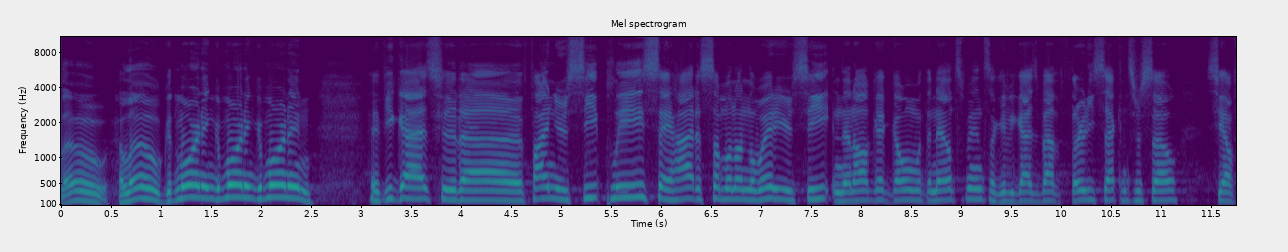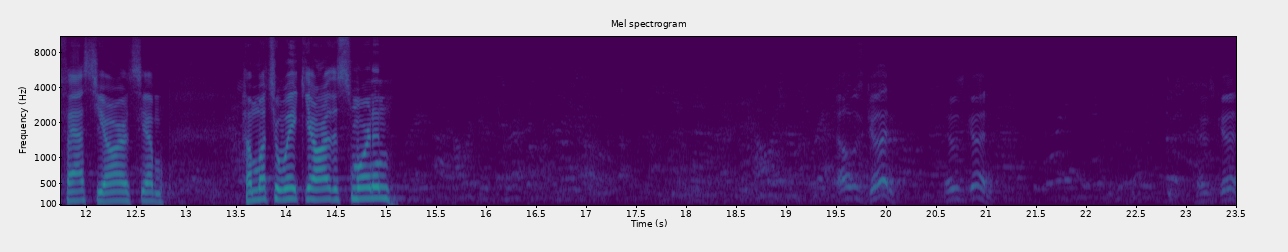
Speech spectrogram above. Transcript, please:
Hello, hello. Good morning, good morning, good morning. If you guys could uh, find your seat, please say hi to someone on the way to your seat, and then I'll get going with announcements. I'll give you guys about 30 seconds or so. See how fast you are. See how, how much awake you are this morning. That was good. It was good. It was good.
